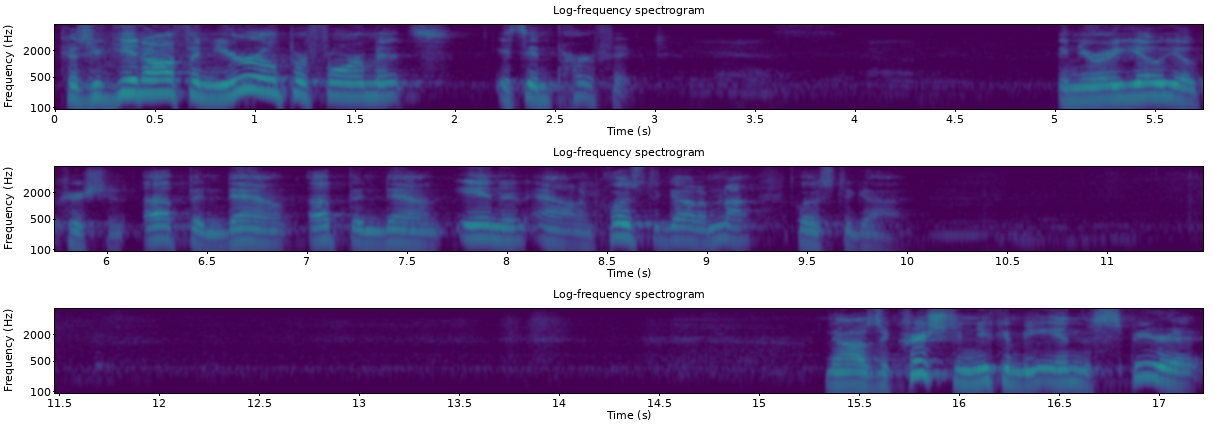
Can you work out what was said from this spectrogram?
Because you get off in your own performance, it's imperfect. And you're a yo yo Christian, up and down, up and down, in and out. I'm close to God, I'm not close to God. Now, as a Christian, you can be in the Spirit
